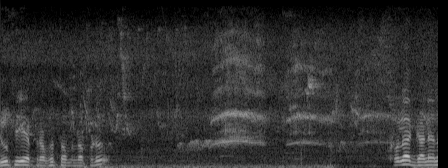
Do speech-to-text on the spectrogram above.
యూపీఏ ప్రభుత్వం ఉన్నప్పుడు కుల గణన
